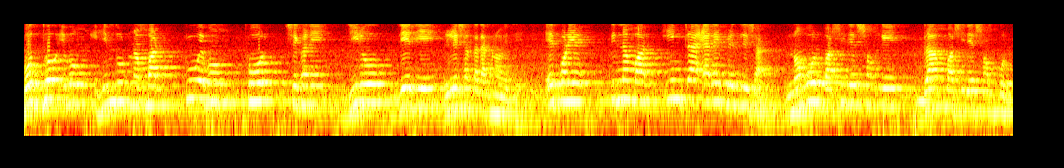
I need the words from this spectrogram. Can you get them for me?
বৌদ্ধ এবং হিন্দুর নাম্বার টু এবং ফোর সেখানে জিরো জে দিয়ে রিলেশনটা দেখানো হয়েছে। এরপরে তিন নম্বর ইন্ট্রা অ্যারে ফ্রেজলেশন, নগরবাসীদের সঙ্গে গ্রামবাসীদের সম্পর্ক।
